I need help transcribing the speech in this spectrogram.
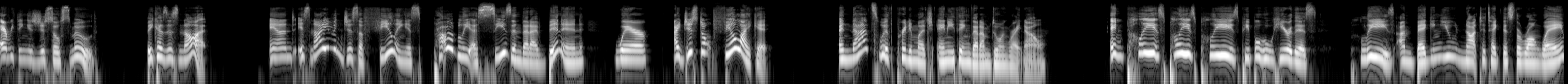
everything is just so smooth because it's not. And it's not even just a feeling, it's probably a season that I've been in where I just don't feel like it. And that's with pretty much anything that I'm doing right now. And please, please, please, people who hear this, please, I'm begging you not to take this the wrong way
